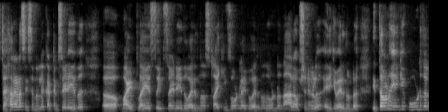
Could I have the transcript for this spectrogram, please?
സ്റ്റെഹറയുടെ സീസണിൽ കട്ടൻ സൈഡ് ചെയ്ത് വൈഡ് പ്ലേയേഴ്സ് ഇൻസൈഡ് ചെയ്ത് വരുന്ന സ്ട്രൈക്കിംഗ് സോണിലേക്ക് വരുന്നത് കൊണ്ട് നാല് ഓപ്ഷനുകൾ എനിക്ക് വരുന്നുണ്ട്. ഇത്തവണ എനിക്ക് കൂടുതൽ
